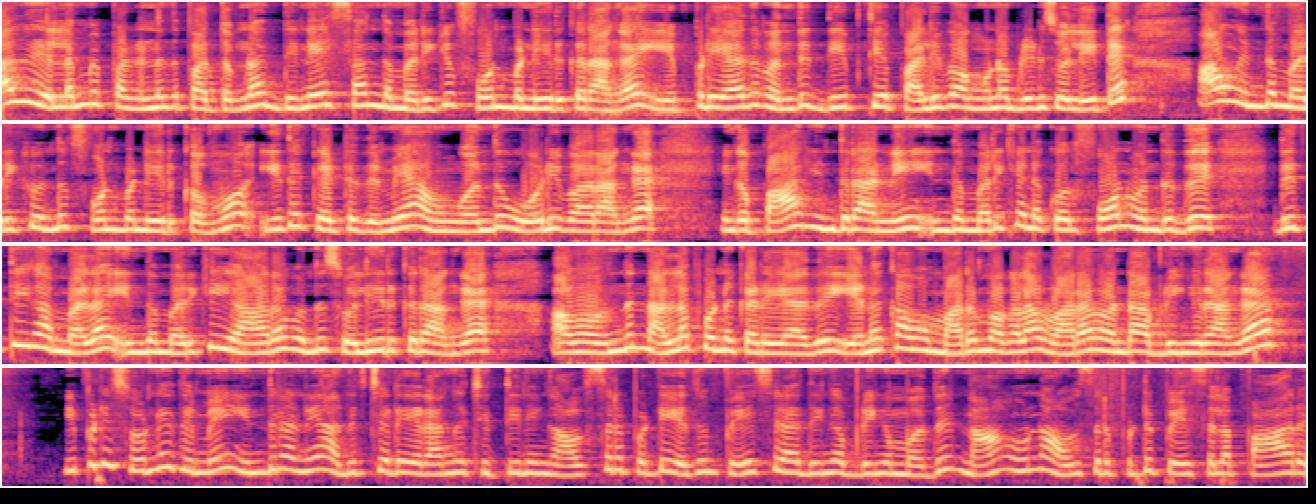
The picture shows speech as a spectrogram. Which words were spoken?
அது எல்லாமே பண்ணினது பார்த்தோம்னா தினேஷ் தான் இந்த மாதிரிக்கு ஃபோன் பண்ணியிருக்கிறாங்க. எப்படியாவது வந்து தீப்தியை பழி வாங்கணும் அப்படின்னு சொல்லிட்டு அவங்க இந்த மாதிரிக்கு வந்து ஃபோன் பண்ணியிருக்கவும் இதை கேட்டதுமே அவங்க வந்து ஓடி வராங்க. இங்கே பார் இந்திராணி இந்த மாதிரிக்கு எனக்கு ஒரு ஃபோன் வந்தது. ரித்திகா மேலே இந்த மாதிரிக்கு யாரோ வந்து சொல்லியிருக்கிறாங்க. அவள் வந்து நல்ல பொண்ணு கிடையாது. எனக்கு அவன் மருமகளாக வர வேண்டாம் அப்படிங்கிறாங்க. இப்படி சொன்னதுமே இந்திரனே அதிர்ச்சி அடைகிறாங்க சித்தி. நீங்கள் அவசரப்பட்டு எதுவும் பேசிடாதீங்க அப்படிங்கும்போது நான் ஒன்றும் அவசரப்பட்டு பேசலை. பாரு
